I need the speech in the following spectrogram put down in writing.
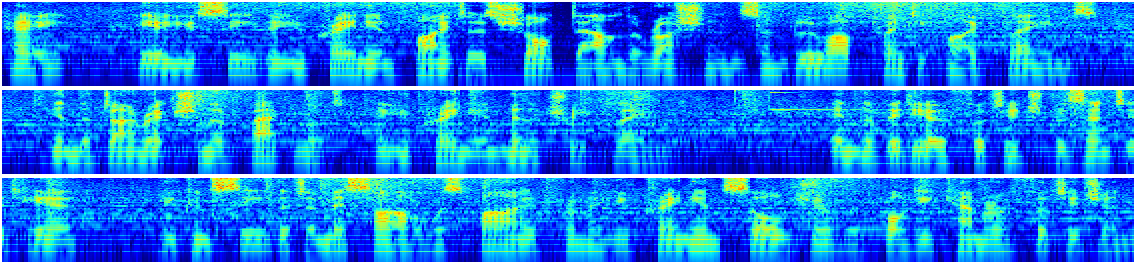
Hey, here you see the Ukrainian fighters shot down the Russians and blew up 25 planes, in the direction of Bakhmut, the Ukrainian military claimed. In the video footage presented here, you can see that a missile was fired from a Ukrainian soldier with body camera footage and,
